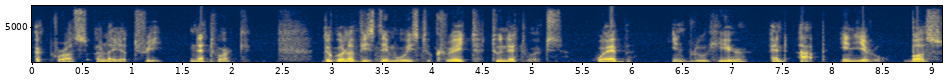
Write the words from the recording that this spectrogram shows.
across a layer 3 network. The goal of this demo is to create two networks, web in blue here and app in yellow, both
